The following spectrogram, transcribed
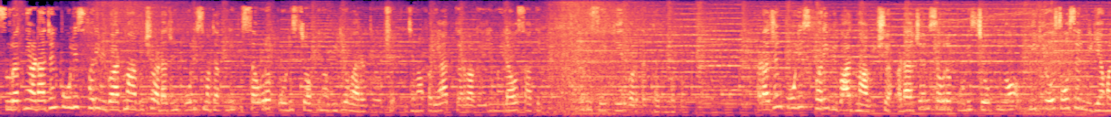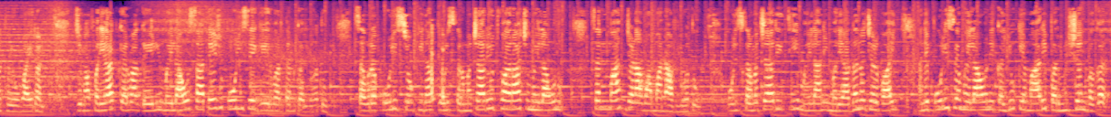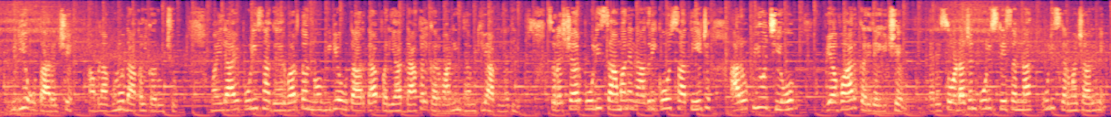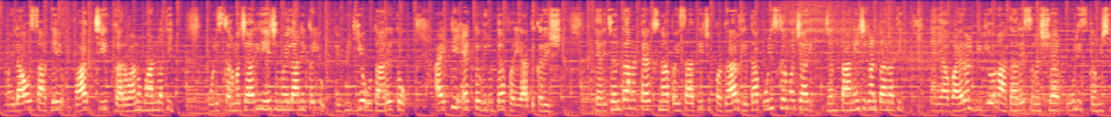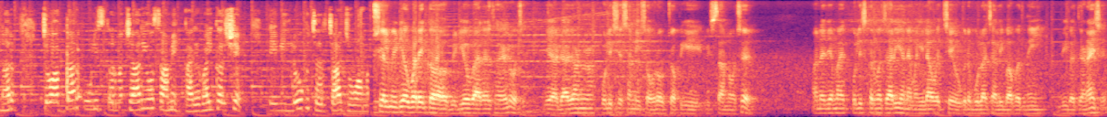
સુરતની અડાજણ પોલીસ ફરી વિવાદમાં આવી છે. અડાજણ પોલીસ મથકની સૌરભ પોલીસ ચોકીનો વીડિયો વાયરલ થયો છે, જેમાં ફરિયાદ કરવા ગયેલી મહિલાઓ સાથે પોલીસે ગેરવર્તન કર્યું હતું. અડાજણ પોલીસ ફરી વિવાદમાં આવી છે. અડાજણ સૌરભ પોલીસ ચોકીનો વીડિયો સોશિયલ મીડિયામાં થયો વાયરલ, જેમાં ફરિયાદ કરવા ગયેલી મહિલાઓ સાથે જ પોલીસે ગેરવર્તન કર્યું હતું. સૌરભ પોલીસ ચોકીના પોલીસ કર્મચારીઓ દ્વારા જ મહિલાઓનું સન્માન જણાવવામાં આવ્યું હતું. પોલીસ કર્મચારીથી મહિલાની મર્યાદા ન જળવાઈ અને પોલીસે મહિલાઓને કહ્યું કે મારી પરમિશન વગર વીડિયો ઉતારે છે. હમણાં ગુનો દાખલ કરું છું. મહિલાએ પોલીસના ગેરવર્તનનો વીડિયો ઉતારતા ફરિયાદ દાખલ કરવાની ધમકી આપી હતી. સુરત શહેર પોલીસ સામાન્ય નાગરિકો સાથે જ આરોપીઓ જેવો વ્યવહાર કરી રહી છે. ત્યારે સોડાજન પોલીસ સ્ટેશનના પોલીસ કર્મચારીને મહિલાઓ સાથે વાતચીત કરવાનું ભાન નથી. પોલીસ કર્મચારીએ જ મહિલાને કહ્યું કે વીડિયો ઉતારે તો આઈટી એક્ટ વિરુદ્ધ ફરિયાદ કરીશ. ત્યારે જનતાના ટેક્સના પૈસાથી જ પગાર લેતા પોલીસ કર્મચારી જનતાને જ ગણતા નથી. ત્યારે આ વાયરલ વિડીયોના આધારે સુરત પોલીસ કમિશનર, જવાબદાર પોલીસ કર્મચારીઓ સામે કાર્યવાહી કરશે તેવી લોક ચર્ચા જોવા મળી. સોશિયલ મીડિયા ઉપર એક વીડિયો વાયરલ થયેલો છે, જે અડાજણ પોલીસ સ્ટેશનની સૌરભ ચોકી વિસ્તારનો છે. અને જેમાં એક પોલીસ કર્મચારી અને મહિલા વચ્ચે ઉગ્ર બોલાચાલી બાબતની વિગત જણાય છે.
